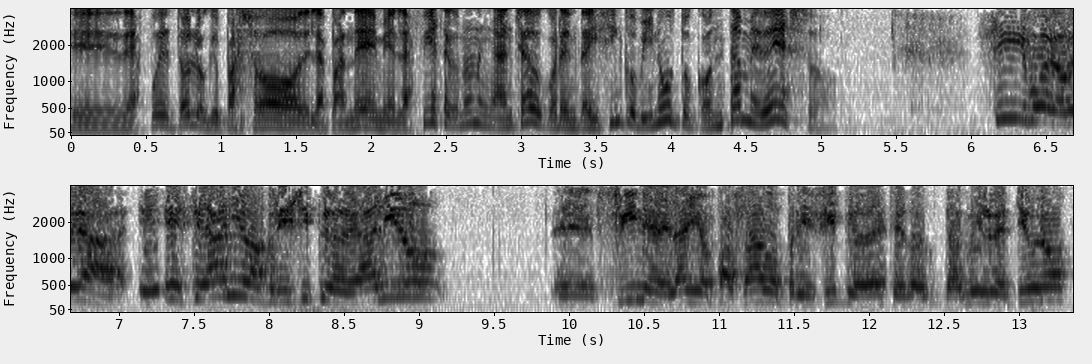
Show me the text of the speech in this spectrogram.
eh, después de todo lo que pasó de la pandemia en la fiesta con un enganchado de 45 minutos. Contame de eso. Sí, bueno, mira, eh, este año, a principio de año, eh, fines del año pasado, principio de este do- 2021,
